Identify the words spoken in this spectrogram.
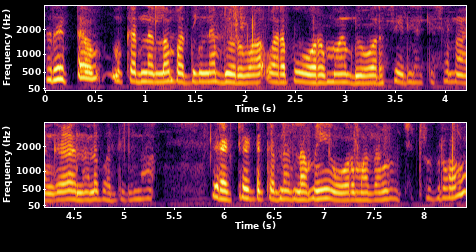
ரெட்டை கண்ணெல்லாம் பார்த்திங்கன்னா இப்படி ஒரு வ வரப்பு ஓரமாக இப்படி ஓர சைடில் வைக்க சொன்னாங்க. அதனால் பார்த்திங்கன்னா ரெட்டு ரெட்டு கன்று எல்லாமே ஓரமாக தாங்க வச்சிட்ருக்குறோம்.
